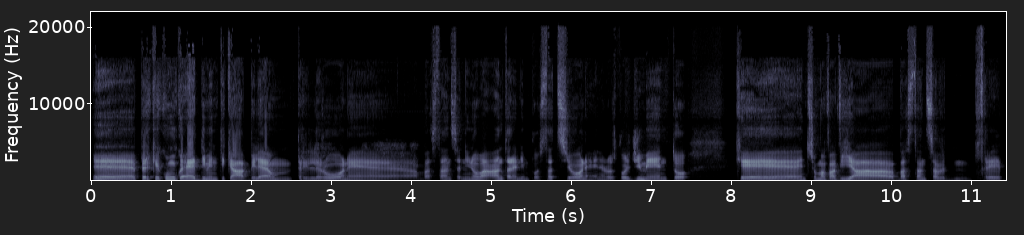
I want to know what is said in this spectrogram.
eh, perché comunque è dimenticabile, è un thrillerone eh, abbastanza anni 90 nell'impostazione e nello svolgimento che insomma va via abbastanza mh, fre-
